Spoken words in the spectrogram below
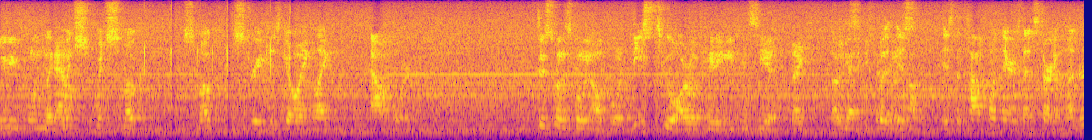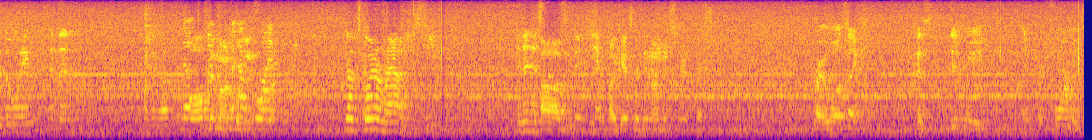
What do you mean pointing Like down? which which smoke smoke streak is going like outboard? This one's going upward. These two are rotating. You can see it. Like, Okay. especially But on the is top. is the top one there? Is that starting under the wing and then coming up? No, All of them are going from over. No, it's going around. You see, and then it starts Um, to yeah. I guess I didn't understand your question. Right. Well, it's like because didn't we in performance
